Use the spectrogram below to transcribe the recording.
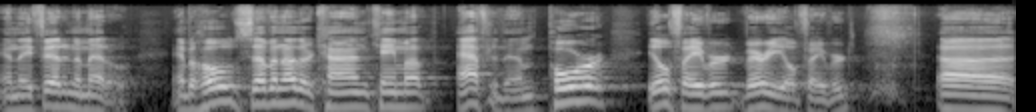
and they fed in a meadow. And behold, seven other kine came up after them, poor, ill favored, very ill favored, uh,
